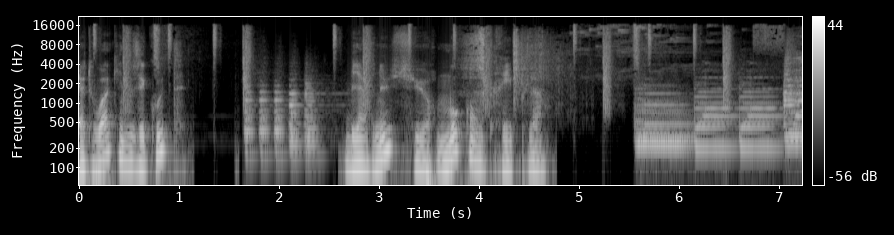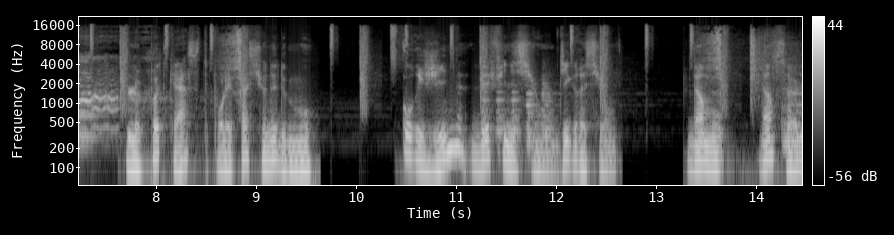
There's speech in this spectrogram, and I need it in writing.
à toi qui nous écoutes. Bienvenue sur Mots contre triple. Le podcast pour les passionnés de mots. Origine, définition, digression. D'un mot, d'un seul,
